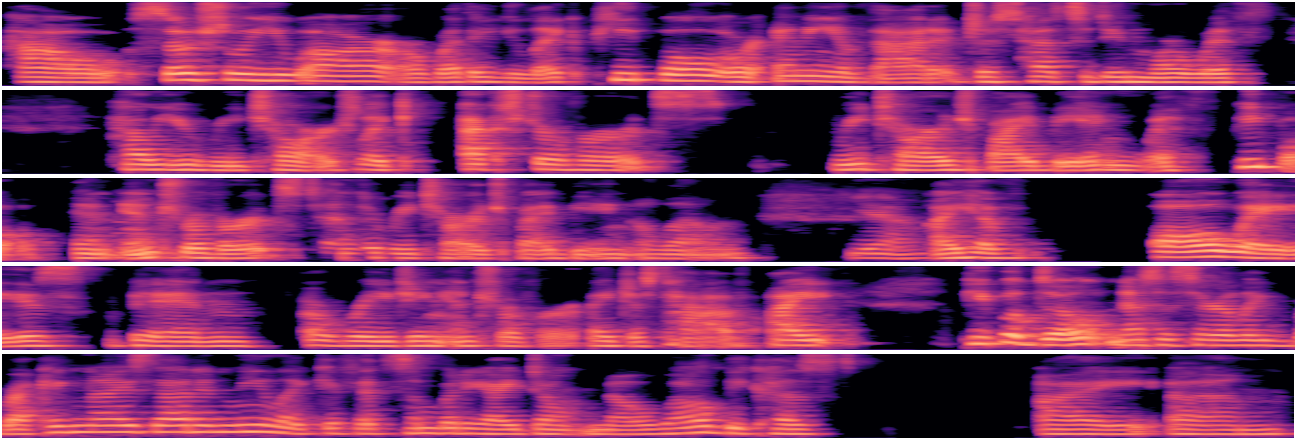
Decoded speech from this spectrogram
how social you are or whether you like people or any of that. It just has to do more with how you recharge. Like extroverts recharge by being with people, and Mm. introverts tend to recharge by being alone. Yeah. I have always been a raging introvert. I just have. I people don't necessarily recognize that in me like if it's somebody I don't know well because I um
